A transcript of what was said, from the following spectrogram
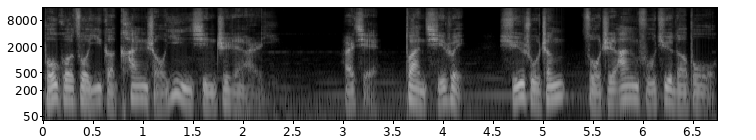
不过做一个看守印信之人而已。”而且，段祺瑞、徐树铮组织安福俱乐部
